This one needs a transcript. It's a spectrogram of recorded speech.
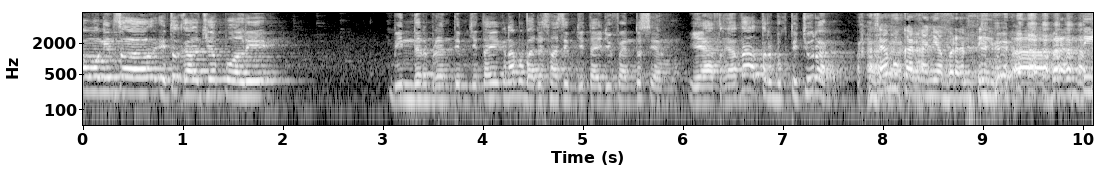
ngomongin soal itu Calciopoli Binder berhenti mencintai, kenapa Badas masih mencintai Juventus yang ya ternyata terbukti curang? Saya bukan hanya berhenti eh, berhenti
